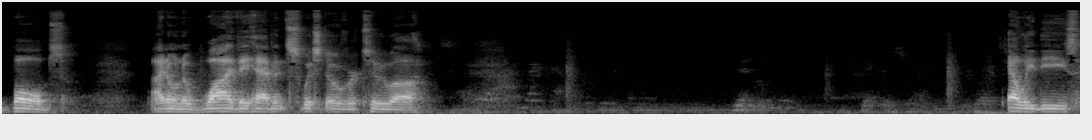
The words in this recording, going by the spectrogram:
bulbs. I don't know why they haven't switched over to uh, LEDs.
